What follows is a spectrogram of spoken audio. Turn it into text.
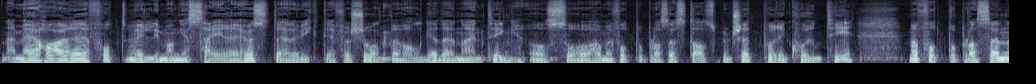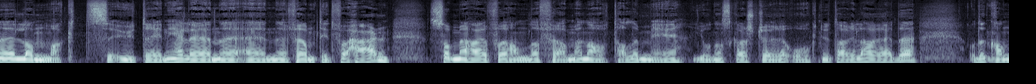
Nei, Vi har eh, fått veldig mange seire i høst, det er det viktige. Først så vant vi valget, det er nå én ting. Og så har vi fått på plass et statsbudsjett på rekordtid. Vi har fått på plass en eh, landmaktsutredning, eller en, en framtid for Hæren, som vi har forhandla fram en avtale med Jonas Gahr Støre og Knut Arild Hareide. Og du kan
